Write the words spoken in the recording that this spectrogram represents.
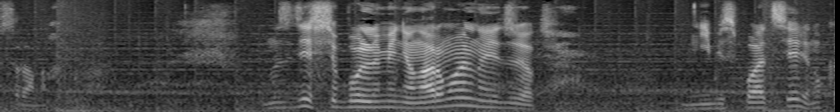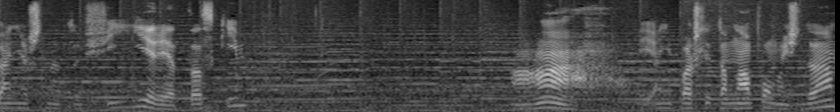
сраных. Ну, здесь все более-менее нормально идет. Не без потери. Ну, конечно, это феерия тоски. Ага. И они пошли там на помощь, да?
